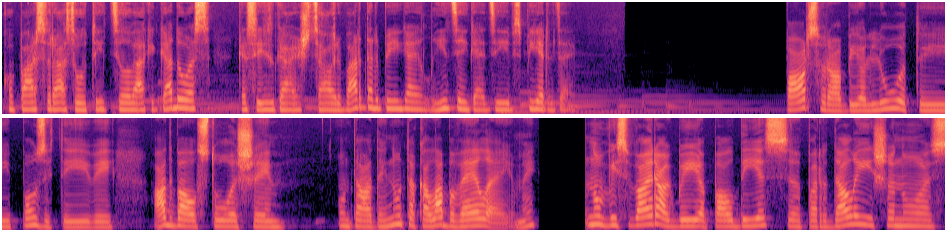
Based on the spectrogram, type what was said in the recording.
ko pārsvarā sūtīja cilvēki gados, kas izgājuši cauri vardarbīgai, līdzīgai dzīves pieredzei pārsvarā bija ļoti pozitīvi, atbalstoši un tādi nu, tā laba vēlējumi. Nu, visvairāk bija paldies par dalīšanos.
